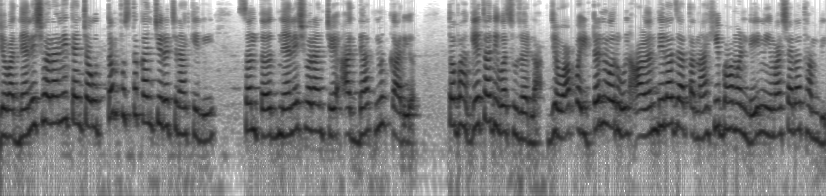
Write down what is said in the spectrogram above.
जेव्हा ज्ञानेश्वरांनी त्यांच्या उत्तम पुस्तकांची रचना केली संत ज्ञानेश्वरांचे आध्यात्मिक कार्य तो भाग्याचा दिवस उजडला. जेव्हा पैठणवरून आळंदीला जाताना ही भावंडे निवाशाला थांबली.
